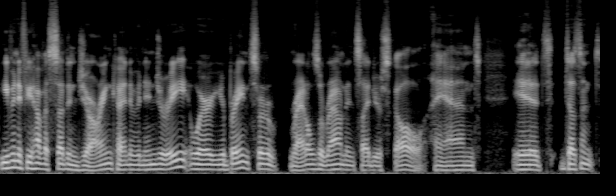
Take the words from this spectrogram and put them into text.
even if you have a sudden jarring kind of an injury where your brain sort of rattles around inside your skull and it doesn't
